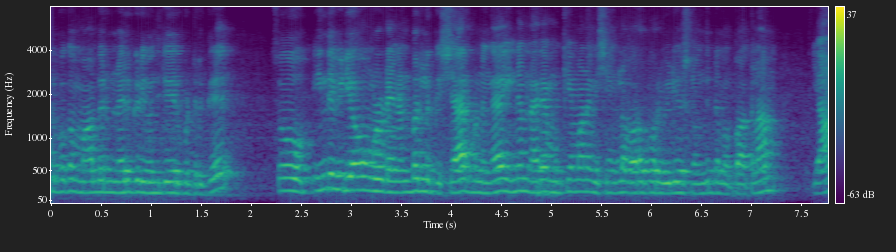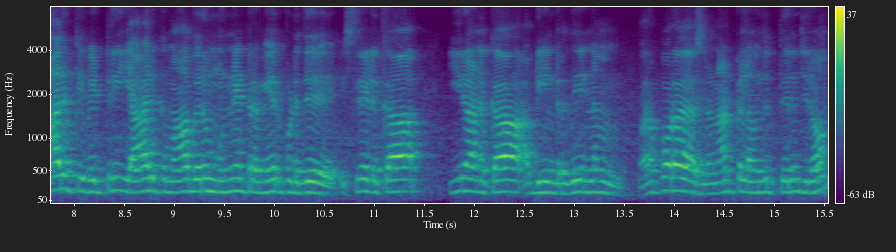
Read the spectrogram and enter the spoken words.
ஒரு பக்கம் மாபெரும் நெருக்கடி வந்துட்டு ஏற்பட்டிருக்கு. ஸோ இந்த வீடியோவை உங்களுடைய நண்பர்களுக்கு ஷேர் பண்ணுங்கள் இன்னும் நிறைய முக்கியமான விஷயங்களை வரப்போகிற வீடியோஸில் வந்துட்டு நம்ம பார்க்கலாம். யாருக்கு வெற்றி யாருக்கு மாபெரும் முன்னேற்றம் ஏற்படுது? இஸ்ரேலுக்கா ஈரானுக்கா அப்படின்றது இன்னும் வரப்போகிற சில நாட்களில் வந்து தெரிஞ்சிடும்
